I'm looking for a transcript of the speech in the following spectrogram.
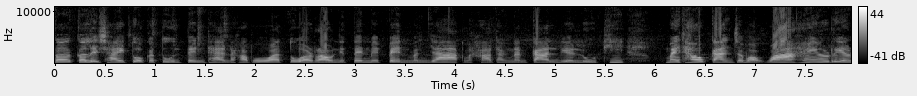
ก็ก็เลยใช้ตัวการ์ตูนเต้นแทนนะคะ เพราะว่าตัวเราเนี่ยเต้นไม่เป็นมันยากนะคะดังนั้นการเรียนรู้ที่ไม่เท่ากันจะบอกว่าให้เรียน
